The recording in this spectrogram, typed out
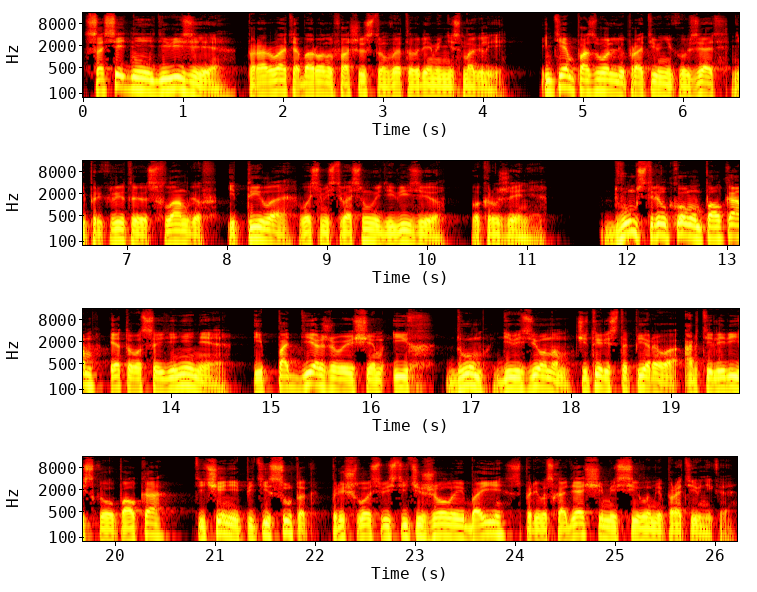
Соседние дивизии прорвать оборону фашистам в это время не смогли. И тем позволили противнику взять неприкрытую с флангов и тыла 88-ю дивизию в окружение. Двум стрелковым полкам этого соединения и поддерживающим их двум дивизионам 401-го артиллерийского полка в течение пяти суток пришлось вести тяжелые бои с превосходящими силами противника.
